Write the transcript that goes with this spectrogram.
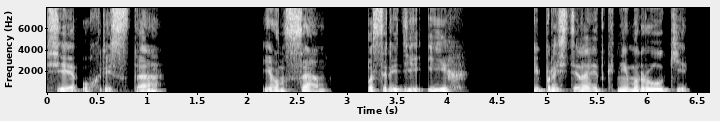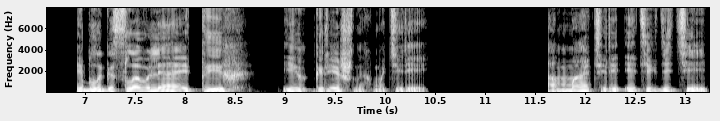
все у Христа, и Он сам посреди их, и простирает к ним руки, и благословляет их, их грешных матерей. А матери этих детей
